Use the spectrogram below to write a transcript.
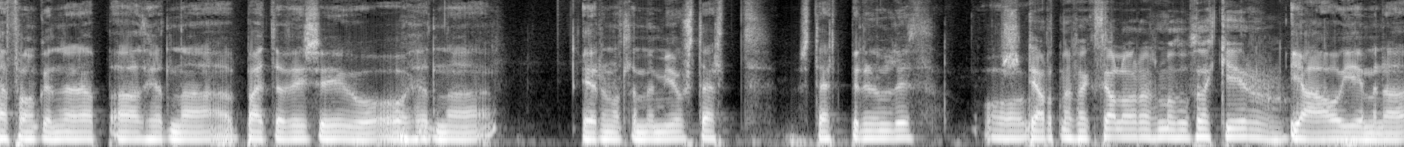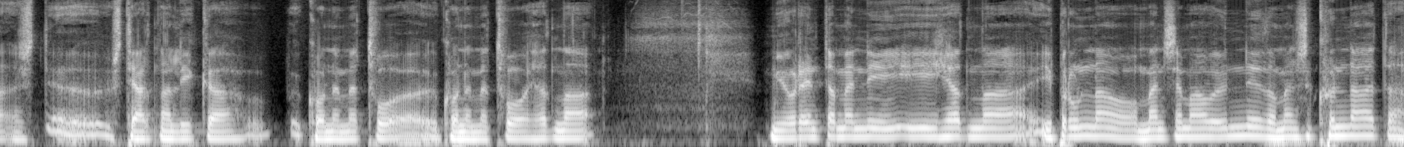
F-fangarnir að, að hérna bæta við sig og, og hérna eru náttúrulega með mjög stert stert byrjunlið og Stjarnafæk þjálfara sem að þú þekkir. Já, ég meina stjarnan líka konið með tvo, konið með tvo hérna mjög reyndamenn í, í hérna í brúna og menn sem hafa unnið og menn sem kunna þetta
